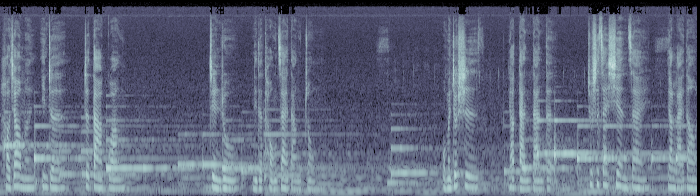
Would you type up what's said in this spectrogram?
好叫我们因着这大光，进入你的同在当中。我们就是要单单的。就是在现在，要来到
